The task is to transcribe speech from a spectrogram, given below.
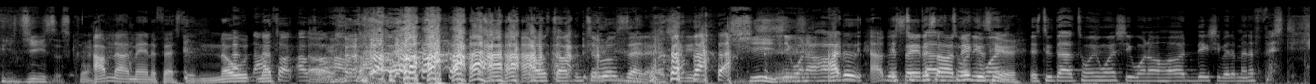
Jesus Christ. I'm not manifesting no I, I, was nothing. talk, I, was oh. talking, I was talking to Rosetta. She, did, Jeez. she went on I hard. just- I'm just saying this all niggas here. It's 2021. She went on hard dick. She better manifest it.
